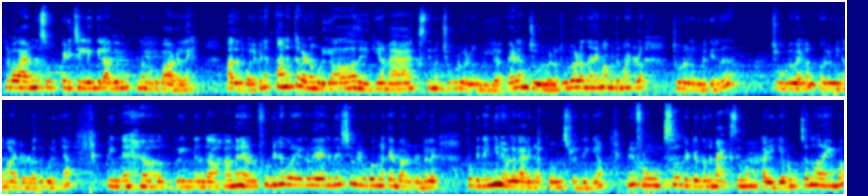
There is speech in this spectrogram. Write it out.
ചിലപ്പോൾ വയറിന് സൂപ്പ് പിടിച്ചില്ലെങ്കിൽ അതും നമുക്ക് പാടല്ലേ? അതുപോലെ. പിന്നെ തണുത്ത വെള്ളം കുടിക്കാതിരിക്കുക. മാക്സിമം ചൂടുവെള്ളം കുടിക്കുക. ഇളം ചൂടുവെള്ളം. ചൂടുവെള്ളം എന്ന് പറയുമ്പോൾ അമിതമായിട്ടുള്ള ചൂടുവെള്ളം കുടിക്കരുത്. ചൂടുവെള്ളം ഒരു മിതമായിട്ടുള്ളത് കുടിക്കുക. പിന്നെ പിന്നെന്താ അങ്ങനെയാണ് ഫുഡിന്റെ കുറേ ഏകദേശം രൂപങ്ങളൊക്കെ ഞാൻ പറഞ്ഞിട്ടുണ്ട് അല്ലേ? ഫുഡിന് ഇങ്ങനെയുള്ള കാര്യങ്ങളൊക്കെ ഒന്ന് ശ്രദ്ധിക്കുക. പിന്നെ ഫ്രൂട്ട്സ് കിട്ടുന്നത് മാക്സിമം കഴിക്കുക. ഫ്രൂട്ട്സ് എന്ന് പറയുമ്പോൾ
